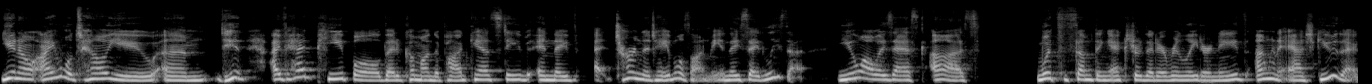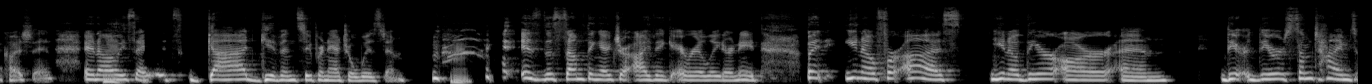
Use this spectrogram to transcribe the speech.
you know i will tell you um, i've had people that have come on the podcast steve and they've uh, turned the tables on me and they say lisa you always ask us what's something extra that every leader needs? I'm going to ask you that question. And I always say it's God given supernatural wisdom. Mm. is the something extra I think every leader needs. But, you know, for us, you know, there are, um, there, there sometimes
